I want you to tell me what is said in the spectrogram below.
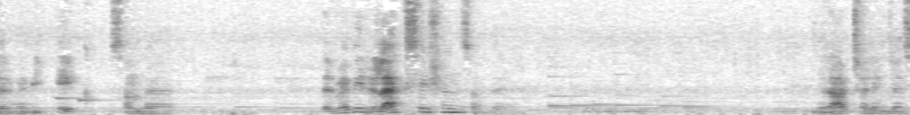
There may be ache somewhere, there may be relaxation somewhere. There are challenges,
